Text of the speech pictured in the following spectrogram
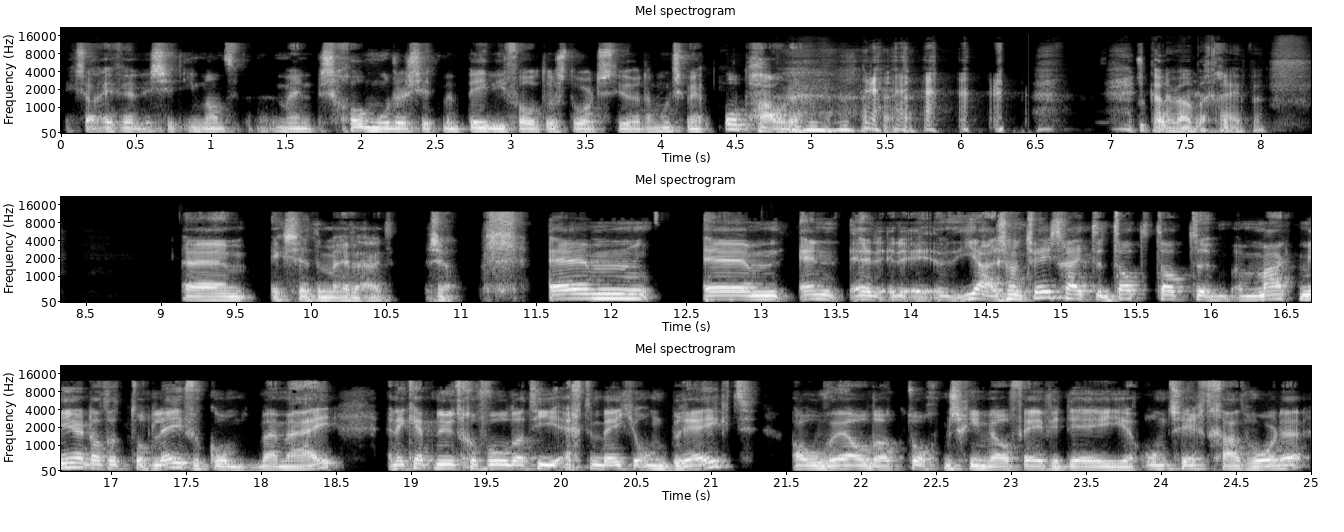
ik zou even, er zit iemand, mijn schoonmoeder zit mijn babyfoto's door te sturen. Dan moet ze mee ophouden. ik kan er wel begrijpen. Um, ik zet hem even uit. Zo. Um, um, en uh, ja, zo'n tweestrijd, dat, dat maakt meer dat het tot leven komt bij mij. En ik heb nu het gevoel dat die echt een beetje ontbreekt. Alhoewel dat toch misschien wel VVD-omzicht gaat worden.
